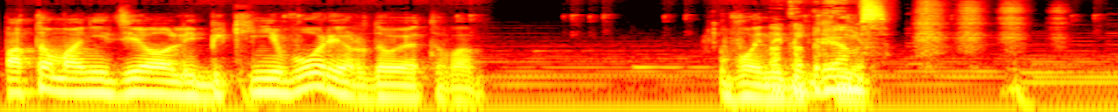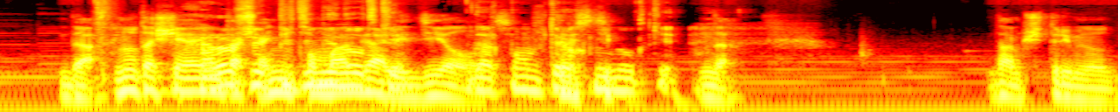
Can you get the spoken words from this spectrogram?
Потом они делали Бикини Warrior до этого. Войны Это Бикини. прям Да, ну точнее, они, так, они помогали делать. Даже, по-моему, трехминутки. Да. Там 4 минуты,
